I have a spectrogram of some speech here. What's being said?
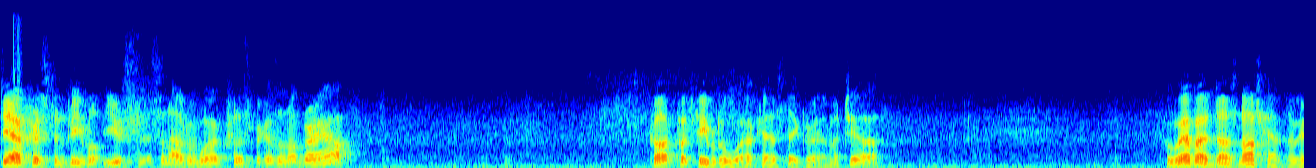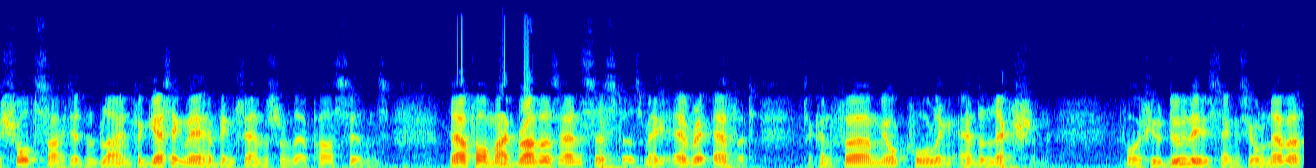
dear Christian people useless and out of work? Well, it's because they're not growing up. God puts people to work as they grow and mature. Whoever does not have them is short-sighted and blind, forgetting they have been cleansed from their past sins. Therefore, my brothers and sisters, make every effort to confirm your calling and election. For if you do these things, you'll never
